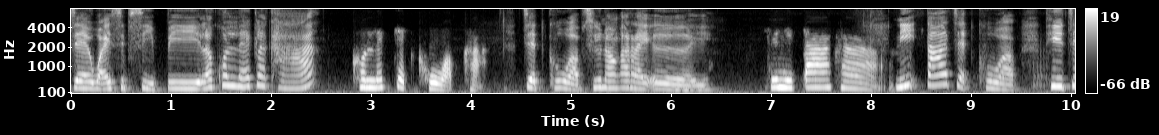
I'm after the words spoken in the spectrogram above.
เจวัยสิบสี่ปี แล้วคนเล็กล่ะคะ คนเล็กเจ็ดขวบค่ะเจ็ดขวบชื่อน้องอะไรเอ่ยชื่อนิต้าค่ะ นิต้าเจ็ดขวบ ทีเจ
